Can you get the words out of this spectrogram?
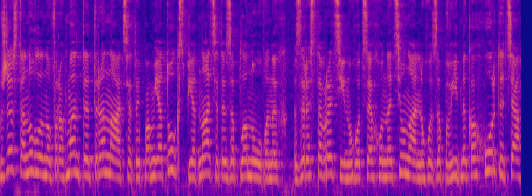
Вже встановлено фрагменти 13 пам'яток з 15 запланованих. З реставраційного цеху національного заповідника Хортиця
